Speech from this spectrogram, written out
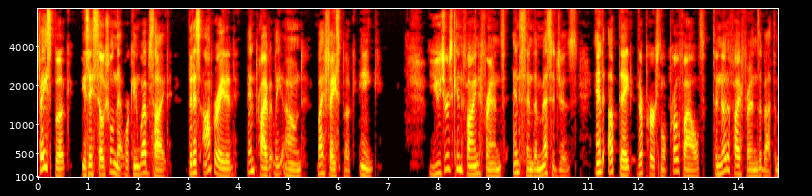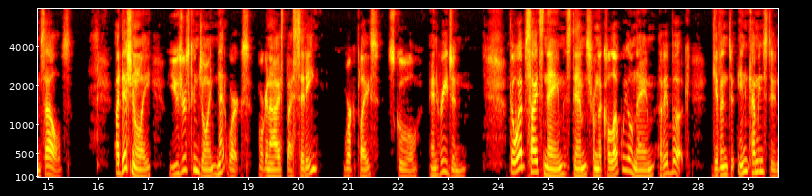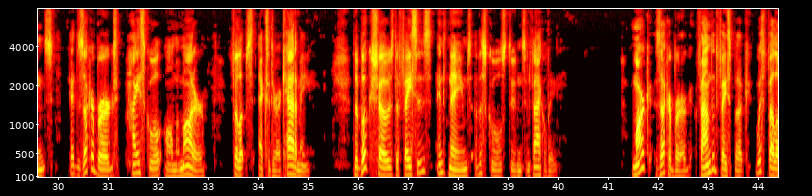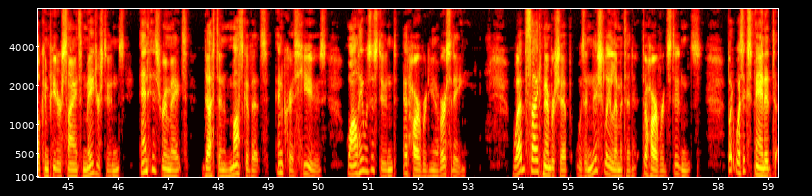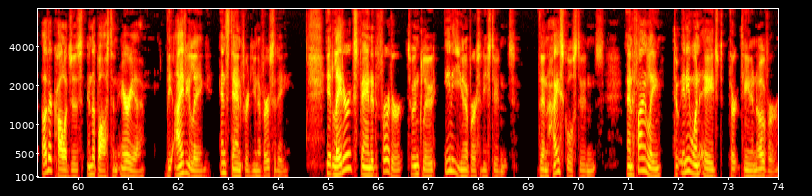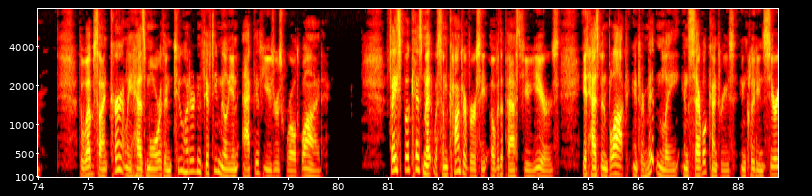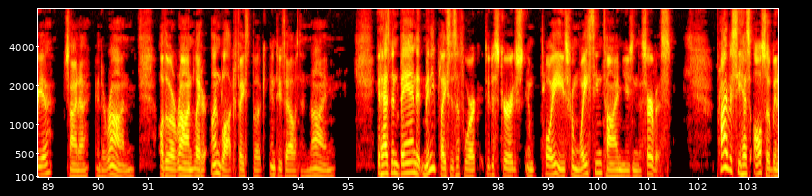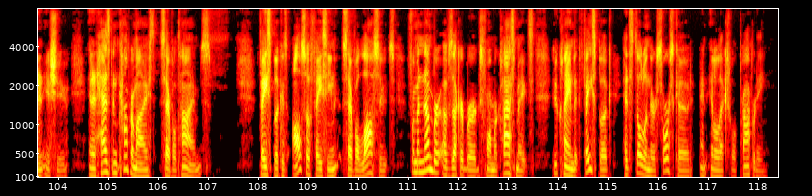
Facebook is a social networking website that is operated and privately owned by Facebook Inc. Users can find friends and send them messages, and update their personal profiles to notify friends about themselves. Additionally, users can join networks organized by city, workplace, school, and region. The website's name stems from the colloquial name of a book given to incoming students at Zuckerberg's high school alma mater, Phillips Exeter Academy. The book shows the faces and names of the school's students and faculty. Mark Zuckerberg founded Facebook with fellow computer science major students and his roommates Dustin Moskovitz and Chris Hughes while he was a student at Harvard University. Website membership was initially limited to Harvard students, but was expanded to other colleges in the Boston area, the Ivy League, and Stanford University. It later expanded further to include any university students, then high school students, and finally to anyone aged 13 and over. The website currently has more than 250 million active users worldwide. Facebook has met with some controversy over the past few years. It has been blocked intermittently in several countries, including Syria, China, and Iran, although Iran later unblocked Facebook in 2009. It has been banned at many places of work to discourage employees from wasting time using the service. Privacy has also been an issue, and it has been compromised several times. Facebook is also facing several lawsuits from a number of Zuckerberg's former classmates who claimed that Facebook had stolen their source code and intellectual property.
